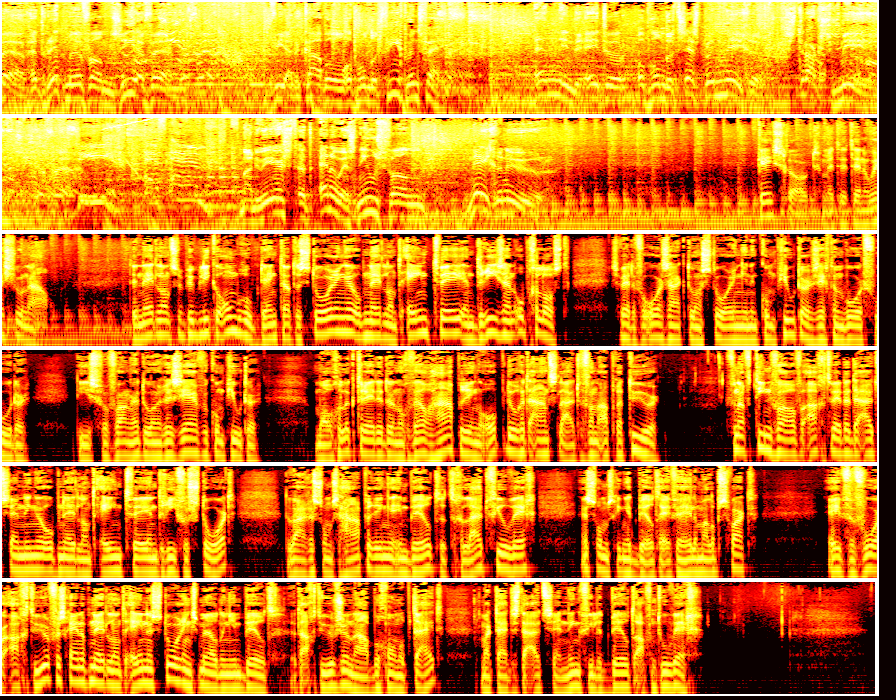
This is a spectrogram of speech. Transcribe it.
zover het ritme van ZFM. Via de kabel op 104.5. En in de ether op 106.9. Straks meer. ZFM. Maar nu eerst het NOS nieuws van 9 uur. Kees Groot met het NOS-journaal. De Nederlandse publieke omroep denkt dat de storingen op Nederland 1, 2 en 3 zijn opgelost. Ze werden veroorzaakt door een storing in een computer, zegt een woordvoerder. Die is vervangen door een reservecomputer. Mogelijk treden er nog wel haperingen op door het aansluiten van apparatuur. Vanaf tien voor half acht werden de uitzendingen op Nederland 1, 2 en 3 verstoord. Er waren soms haperingen in beeld, het geluid viel weg... en soms ging het beeld even helemaal op zwart. Even voor 8 uur verscheen op Nederland 1 een storingsmelding in beeld. Het 8 uur journaal begon op tijd, maar tijdens de uitzending viel het beeld af en toe weg.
